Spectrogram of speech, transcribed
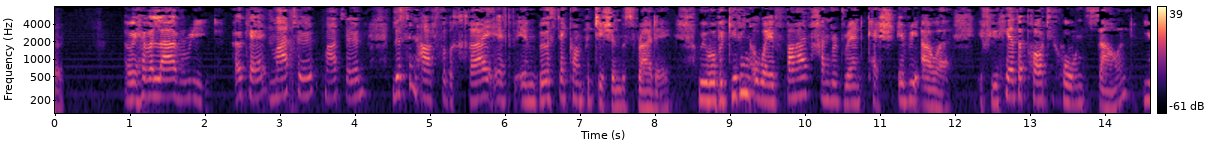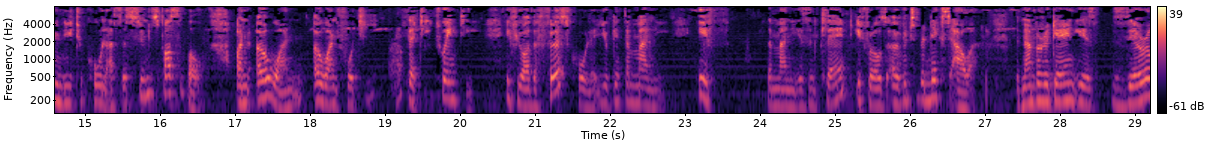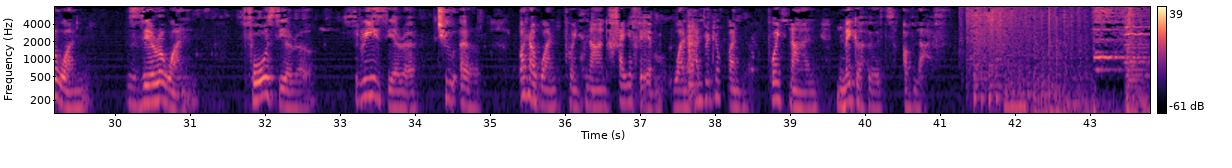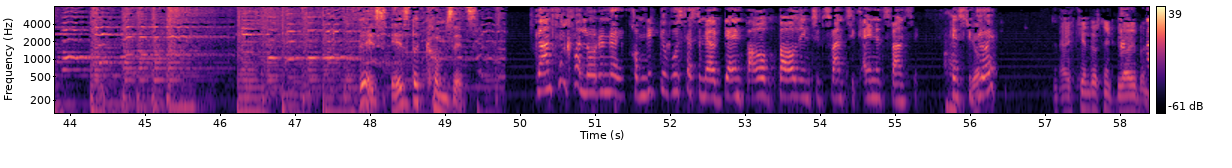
good. We have a live read. Okay, my turn, my turn. Listen out for the Chai FM birthday competition this Friday. We will be giving away 500 Rand cash every hour. If you hear the party horn sound, you need to call us as soon as possible on 01 0140 3020. If you are the first caller, you get the money. If the money isn't claimed, it rolls over to the next hour. The number again is 01 01 40 30 20 101.9 Chai FM 101.9 megahertz of life. This is the Kumzits. Ganzen verlorene, ich hab nicht gewusst, dass wir gehen bald, bald into 2021. Kennst du Ja. glauben? Ich kann das nicht glauben.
